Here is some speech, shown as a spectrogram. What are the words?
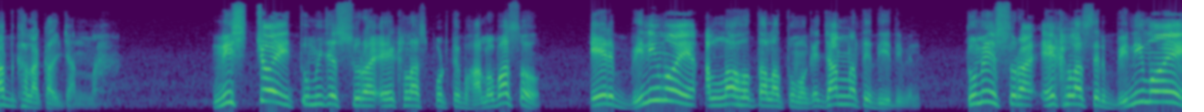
আধখালাকাল জান্না নিশ্চয়ই তুমি যে সুরা এখলাস পড়তে ভালোবাসো, এর বিনিময়ে আল্লাহ তালা তোমাকে জান্নাতে দিয়ে দিবেন। তুমি সুরা এখলাসের বিনিময়ে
